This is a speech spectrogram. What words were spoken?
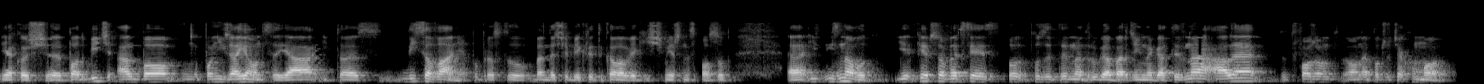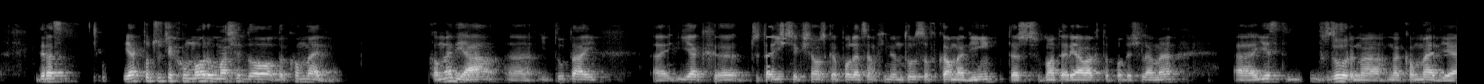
jakoś e, podbić, albo poniżający ja i to jest disowanie, po prostu będę siebie krytykował w jakiś śmieszny sposób. E, I, i znowu, pierwsza wersja jest po, pozytywna, druga bardziej negatywna, ale tworzą one poczucia humoru. I teraz, jak poczucie humoru ma się do, do komedii? Komedia e, i tutaj e, jak czytaliście książkę, polecam Hidden Tools of Comedy, też w materiałach to podeślemy, jest wzór na, na komedię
